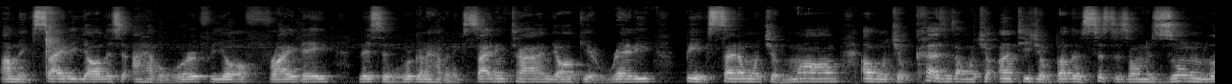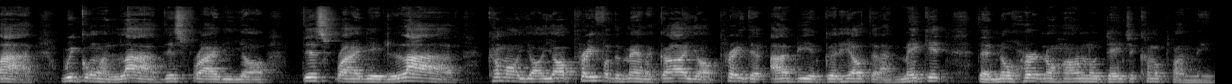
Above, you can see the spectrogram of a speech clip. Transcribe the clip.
I'm excited, y'all. Listen, I have a word for y'all Friday. Listen, we're going to have an exciting time. Y'all get ready. Be excited. I want your mom. I want your cousins. I want your aunties, your brothers and sisters on the Zoom live. We're going live this Friday, y'all. This Friday live. Come on, y'all. Y'all pray for the man of God. Y'all pray that I be in good health, that I make it, that no hurt, no harm, no danger come upon me.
